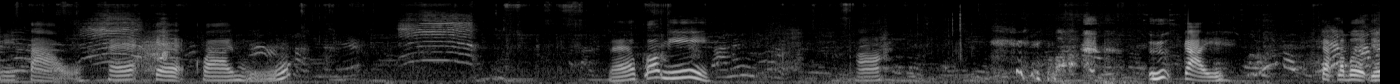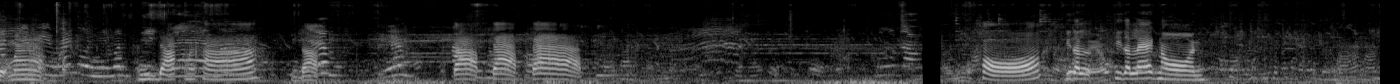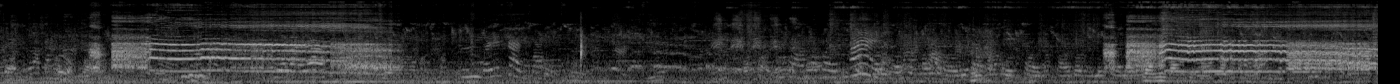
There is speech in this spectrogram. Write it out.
มีเต่า แพะ แกะ ควาย หมู แล้วก็มีฮะอึไก่จากระเบิดเยอะมากนี้มันอันนี้ดักนะคะ ดักกาบกาบกาบ ขอทีละทีละแรกนอน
